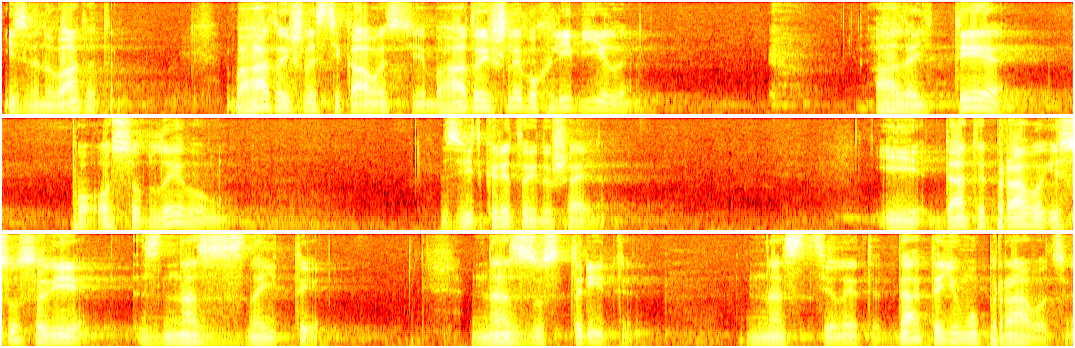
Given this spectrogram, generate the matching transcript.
і звинуватити. Багато йшли з цікавості, багато йшли, бо хліб їли. Але йти по-особливому з відкритою душею і дати право Ісусові нас знайти, нас зустріти, нас зцілити, дати Йому право це.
